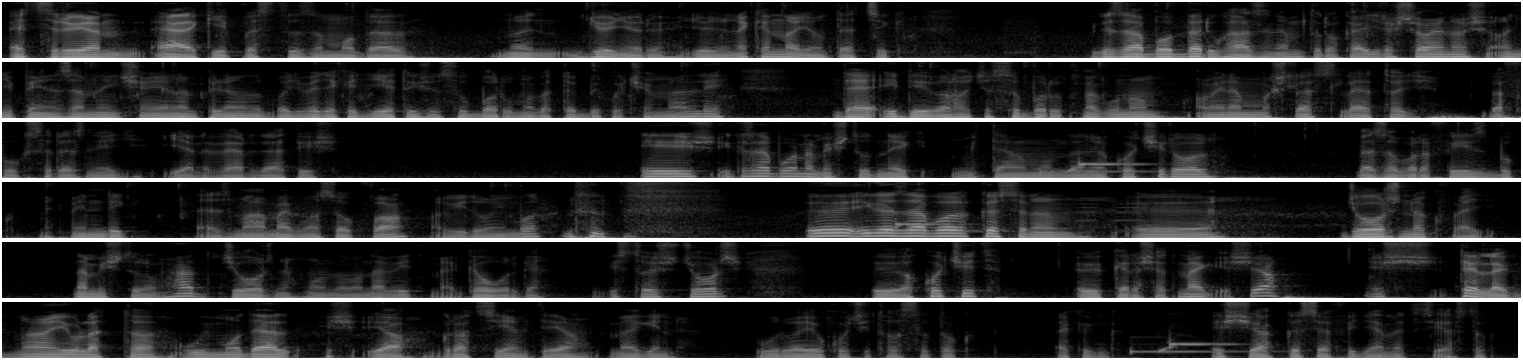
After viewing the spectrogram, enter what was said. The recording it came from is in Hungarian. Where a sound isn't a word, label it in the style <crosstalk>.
Egyszerűen elképesztő ez a modell. Na, gyönyörű, gyönyörű, nekem nagyon tetszik. Igazából beruházni nem tudok egyre sajnos, annyi pénzem nincsen jelen pillanatban, hogy vegyek egy ilyet is a Subaru meg a többi kocsim mellé. De idővel, hogyha Subaru-t megunom, ami nem most lesz, lehet, hogy be fogok szerezni egy ilyen verdát is. És igazából nem is tudnék mit elmondani a kocsiról. Bezavar a Facebook, mint mindig. Ez már meg van szokva a videóimból. <laughs> Ő igazából köszönöm George-nak, vagy nem is tudom, hát George-nak mondom a nevét, meg George, biztos George. Ő a kocsit, ő keresett meg, és ja, és tényleg nagyon jó lett a új modell, és ja, Graci MTA, megint Úrva jó kocsit hoztatok nekünk. És ja, köszi a figyelmet, sziasztok!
